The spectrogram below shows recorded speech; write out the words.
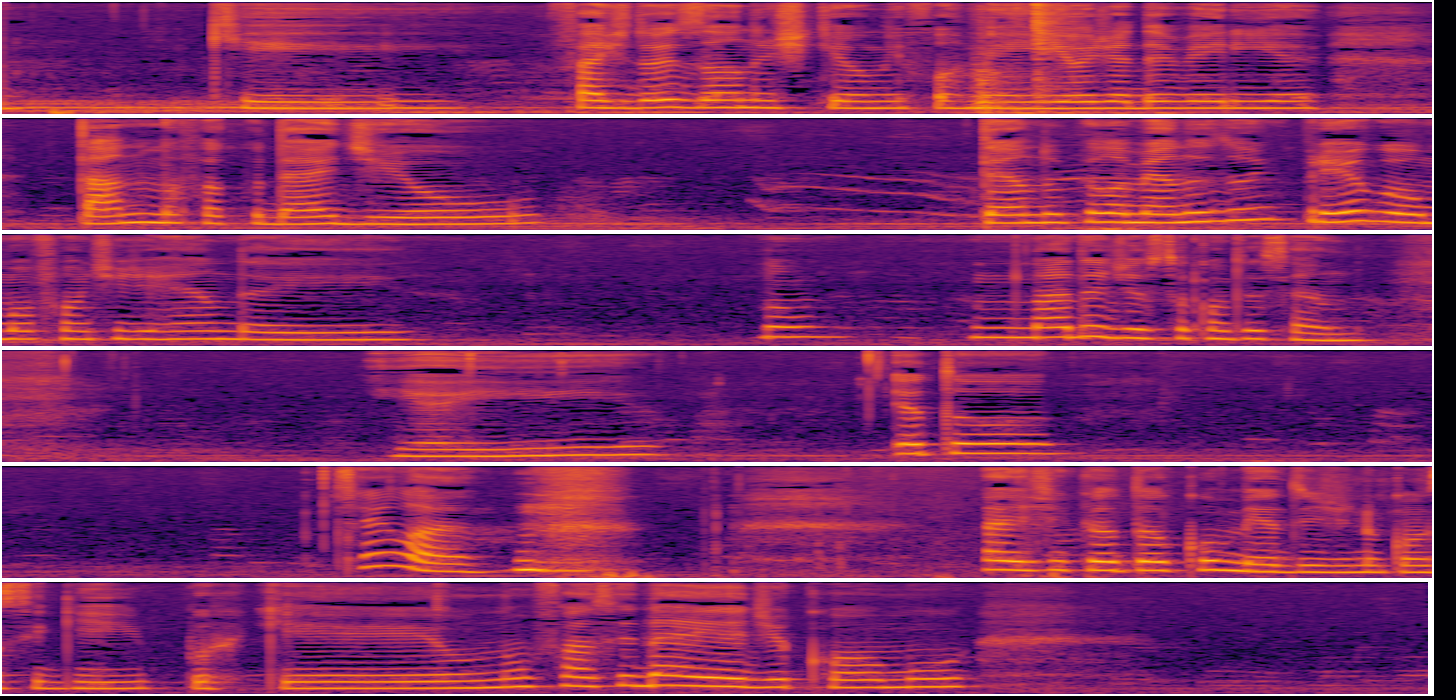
que faz dois anos que eu me formei e eu já deveria estar tá numa faculdade ou tendo pelo menos um emprego ou uma fonte de renda e não nada disso tá acontecendo. E aí eu tô sei lá. Acho que eu tô com medo de não conseguir, porque eu não faço ideia de como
